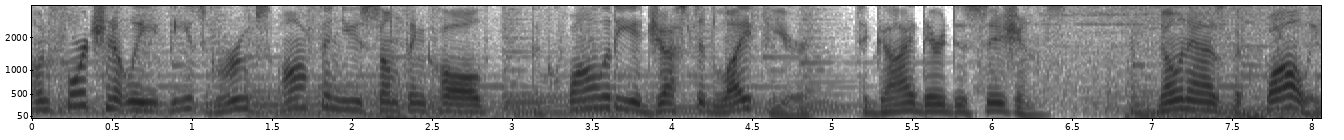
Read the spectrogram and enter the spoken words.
Unfortunately, these groups often use something called the Quality Adjusted Life Year to guide their decisions. Known as the QALY,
